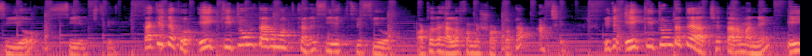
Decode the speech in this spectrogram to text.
CO CH three তাকে দেখো, এই কিটোনটার মাঝখানে সিএইচ থ্রি সিও অর্থাৎ হ্যালোফর্মের শর্তটা আছে। কিন্তু এই কিটোনটাতে আছে, তার মানে এই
